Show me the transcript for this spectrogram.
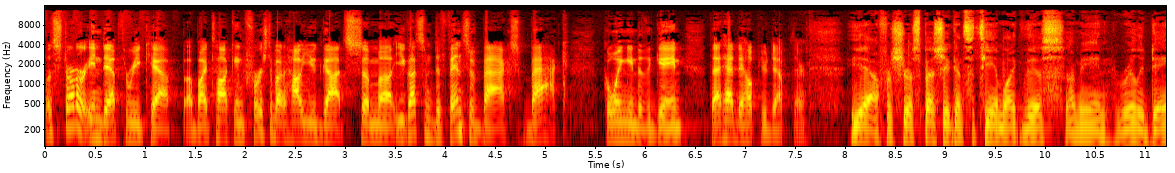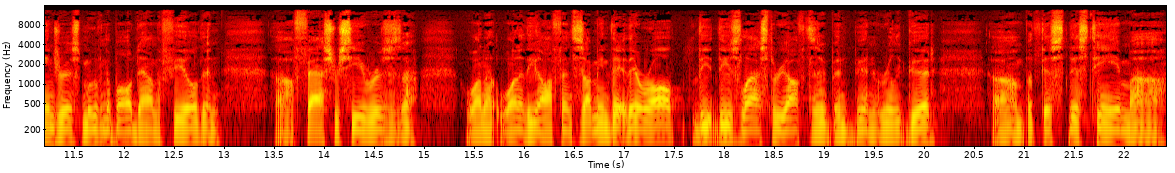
Let's start our in-depth recap uh, by talking first about how you got some uh, you got some defensive backs back going into the game. That had to help your depth there. Yeah, for sure, especially against a team like this. I mean, really dangerous, moving the ball down the field, and uh, fast receivers is a, one of one of the offenses. I mean, they, they were all the, these last three offenses have been been really good, um, but this this team uh,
